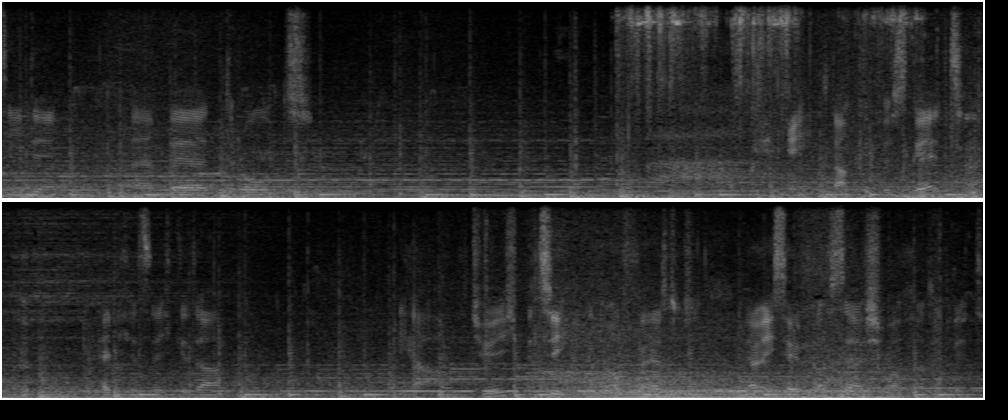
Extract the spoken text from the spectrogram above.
Siede äh, bedroht. Danke fürs Geld. Hätte ich jetzt nicht gedacht. Ja, natürlich beziehe ich gut auf Fest. Ja, ich sehe doch sehr schwach, also bitte.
